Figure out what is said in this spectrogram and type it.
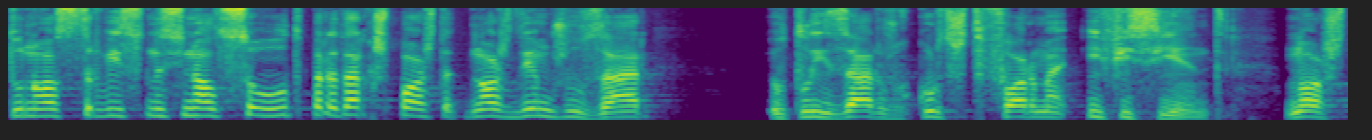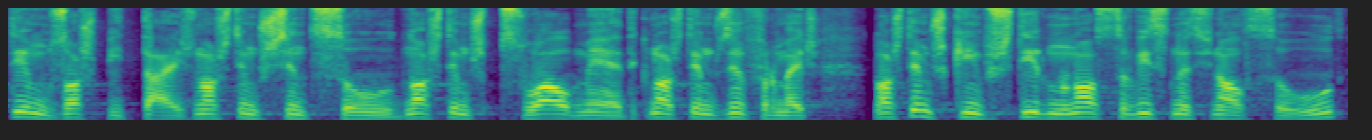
do nosso Serviço Nacional de Saúde para dar resposta. Nós devemos usar, utilizar os recursos de forma eficiente. Nós temos hospitais, nós temos centros de saúde, nós temos pessoal médico, nós temos enfermeiros. Nós temos que investir no nosso Serviço Nacional de Saúde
